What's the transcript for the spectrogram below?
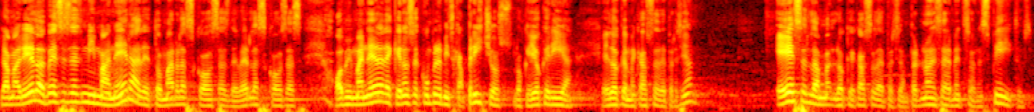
La mayoría de las veces es mi manera de tomar las cosas, de ver las cosas, o mi manera de que no se cumplen mis caprichos, lo que yo quería, es lo que me causa depresión. Eso es lo que causa depresión, pero no necesariamente son espíritus.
